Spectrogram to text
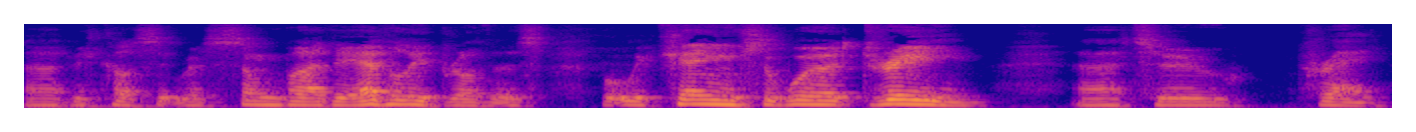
uh, because it was sung by the Everly Brothers, but we changed the word dream uh, to pray.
